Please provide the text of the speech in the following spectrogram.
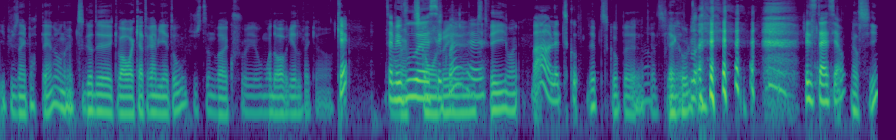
les plus importants. là. On a un petit gars de- qui va avoir 4 ans bientôt. Justine va accoucher au mois d'avril. OK. Savez-vous, euh, c'est quoi? Une euh? petite fille, ouais. Ah, le petit couple. Le petit couple euh, Très traditionnel. cool. Félicitations. Merci.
